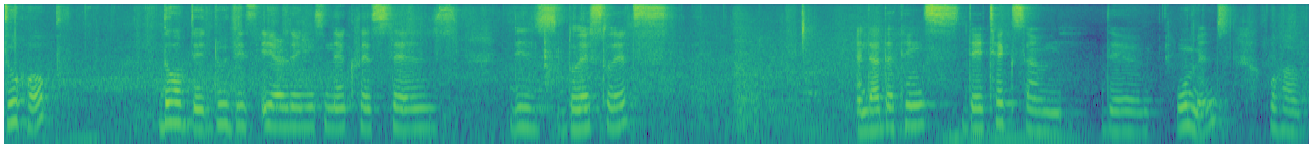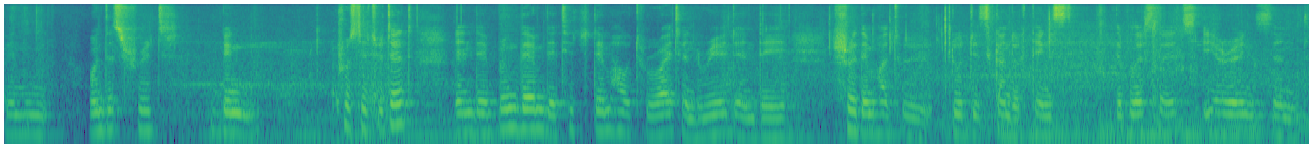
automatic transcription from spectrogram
do hope. Do hope they do these earrings, necklaces, these bracelets, and other things. They take some the women who have been on the street being prostituted and they bring them, they teach them how to write and read and they show them how to do these kind of things. The bracelets, earrings and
